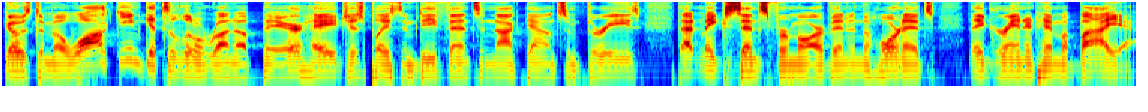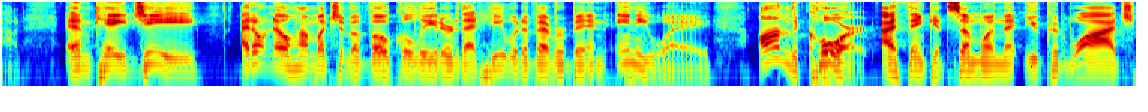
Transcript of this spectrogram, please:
goes to Milwaukee and gets a little run up there. Hey, just play some defense and knock down some threes. That makes sense for Marvin and the Hornets. They granted him a buyout. MKG, I don't know how much of a vocal leader that he would have ever been anyway. On the court, I think it's someone that you could watch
